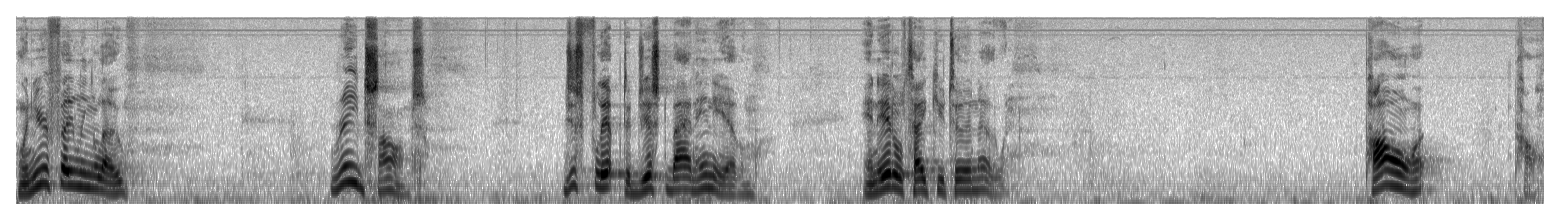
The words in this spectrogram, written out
When you're feeling low, read Psalms. Just flip to just about any of them, and it'll take you to another one. Paul, Paul,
